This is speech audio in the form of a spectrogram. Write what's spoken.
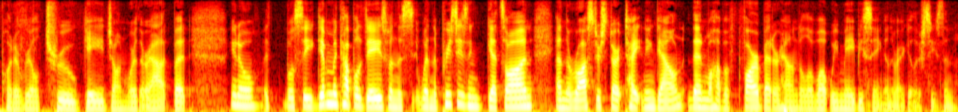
put a real true gauge on where they're at. But you know, it, we'll see. Give them a couple of days when the when the preseason gets on and the rosters start tightening down, then we'll have a far better handle of what we may be seeing in the regular season.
